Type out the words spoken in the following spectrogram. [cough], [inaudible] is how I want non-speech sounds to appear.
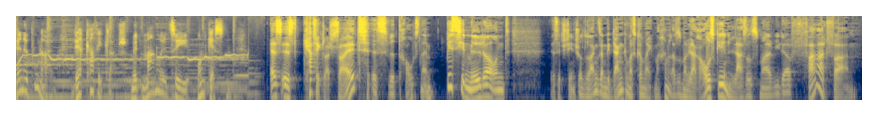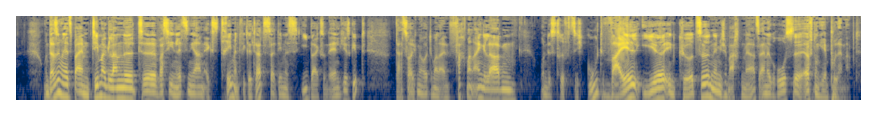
Antenne Pulheim, der Kaffeeklatsch mit Manuel C. und Gästen. Es ist Kaffeeklatschzeit. Es wird draußen ein bisschen milder und es entstehen schon so langsam Gedanken, was können wir eigentlich machen? Lass uns mal wieder rausgehen, lass uns mal wieder Fahrrad fahren. Und da sind wir jetzt bei einem Thema gelandet, äh, was sich in den letzten Jahren extrem entwickelt hat, seitdem es E-Bikes und ähnliches gibt. Dazu habe ich mir heute mal einen Fachmann eingeladen und es trifft sich gut, weil ihr in Kürze, nämlich am 8. März, eine große Eröffnung hier in Pullheim habt.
